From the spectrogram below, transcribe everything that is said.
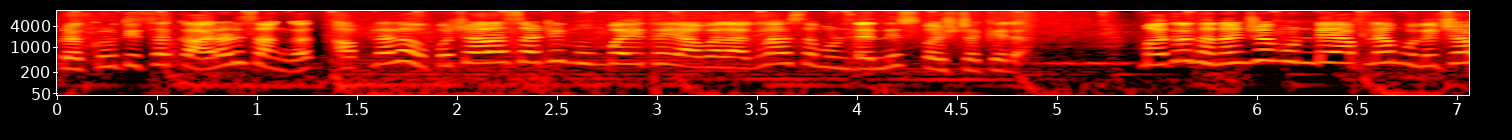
प्रकृतीचं कारण सांगत आपल्याला उपचारासाठी मुंबई इथे यावं लागलं असं मुंडेंनी स्पष्ट केलं. मात्र धनंजय मुंडे आपल्या मुलीच्या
